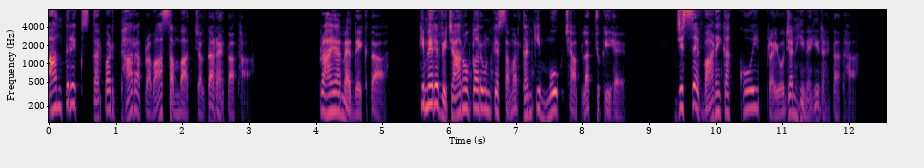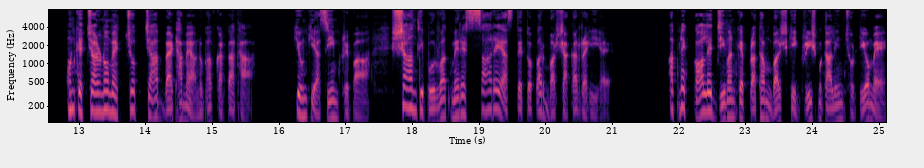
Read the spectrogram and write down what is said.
आंतरिक स्तर पर धारा प्रवाह संवाद चलता रहता था। प्राय मैं देखता कि मेरे विचारों पर उनके समर्थन की मूक छाप लग चुकी है, जिससे वाणी का कोई प्रयोजन ही नहीं रहता था। उनके चरणों में चुपचाप बैठा मैं अनुभव करता था कि उनकी असीम कृपा शांतिपूर्वक मेरे सारे अस्तित्व पर वर्षा कर रही है। अपने कॉलेज जीवन के प्रथम वर्ष की ग्रीष्मकालीन छुट्टियों में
